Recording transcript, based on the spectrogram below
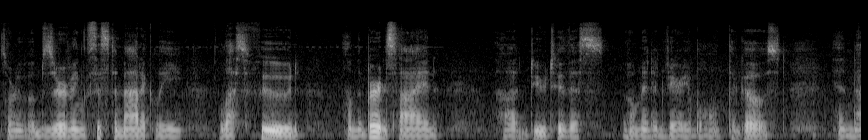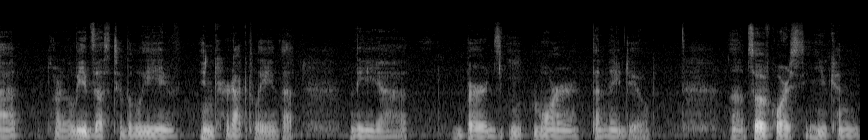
sort of observing systematically less food on the bird side uh, due to this omitted variable, the ghost, and that sort of leads us to believe incorrectly that the uh, birds eat more than they do. Uh, so of course you can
